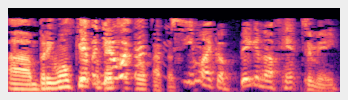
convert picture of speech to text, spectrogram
Um, but he won't get. Yeah, give but you know what? That doesn't seem like a big enough hint to me.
